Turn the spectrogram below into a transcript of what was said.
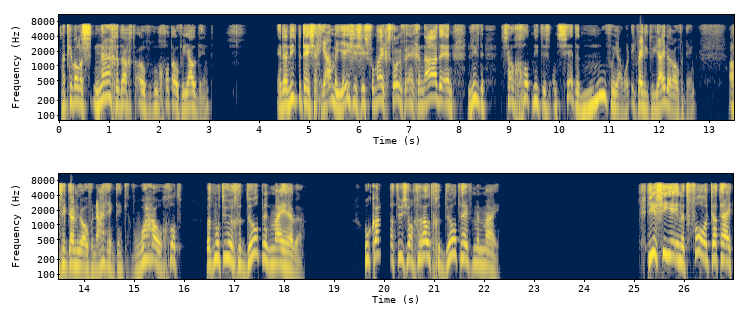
Heb je wel eens nagedacht over hoe God over jou denkt? En dan niet meteen zeggen, ja, maar Jezus is voor mij gestorven en genade en liefde. Zou God niet eens ontzettend moe van jou worden? Ik weet niet hoe jij daarover denkt. Als ik daar nu over nadenk, denk ik, wauw, God, wat moet u een geduld met mij hebben? Hoe kan het dat u zo'n groot geduld heeft met mij? Hier zie je in het volk dat hij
